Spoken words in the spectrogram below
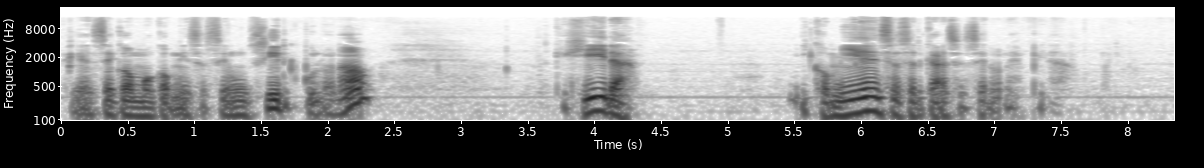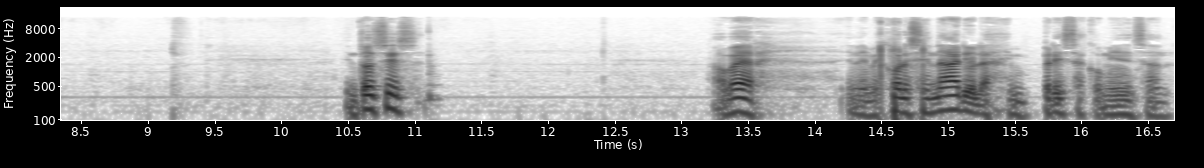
Fíjense cómo comienza a ser un círculo, ¿no? Que gira y comienza a acercarse a ser una espiral. Entonces, a ver, en el mejor escenario las empresas comienzan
